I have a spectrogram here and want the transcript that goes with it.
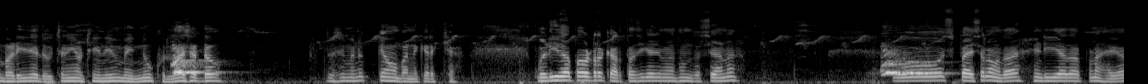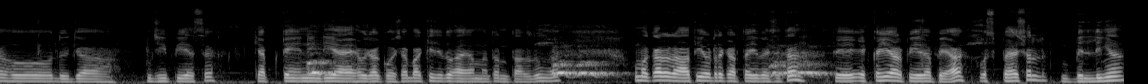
ਬੜੀ ਦੇ ਲੁਚਣੀ ਉੱਠੀ ਜਾਂਦੀ ਵੀ ਮੈਨੂੰ ਖੁੱਲਾ ਛੱਡੋ। ਤੁਸੀਂ ਮੈਨੂੰ ਕਿਉਂ ਬੰਨ ਕੇ ਰੱਖਿਆ? ਬੜੀ ਦਾ ਪਾਊਡਰ ਕਰਤਾ ਸੀਗਾ ਜਿਵੇਂ ਮੈਂ ਤੁਹਾਨੂੰ ਦੱਸਿਆ ਨਾ। ਉਹ ਸਪੈਸ਼ਲ ਆਉਂਦਾ ਇੰਡੀਆ ਦਾ ਆਪਣਾ ਹੈਗਾ, ਉਹ ਦੂਜਾ ਜੀਪੀਐਸ ਕੈਪਟਨ ਇੰਡੀਆ ਇਹੋ ਜਿਹਾ ਕੁਛ ਆ ਬਾਕੀ ਜਦੋਂ ਆਇਆ ਮੈਂ ਤੁਹਾਨੂੰ ਦੱਸ ਦੂੰਗਾ। ਉਹ ਮੈਂ ਕੱਲ ਰਾਤ ਹੀ ਆਰਡਰ ਕਰਤਾ ਸੀ ਵੈਸੇ ਤਾਂ। ਤੇ 1000 ਰੁਪਏ ਦਾ ਪਿਆ। ਉਹ ਸਪੈਸ਼ਲ ਬਿੱਲੀਆਂ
